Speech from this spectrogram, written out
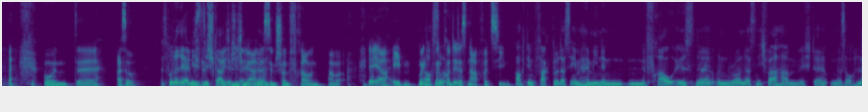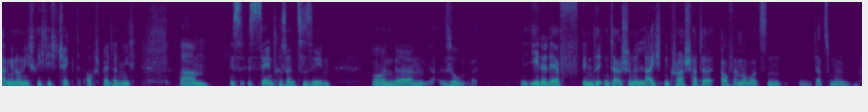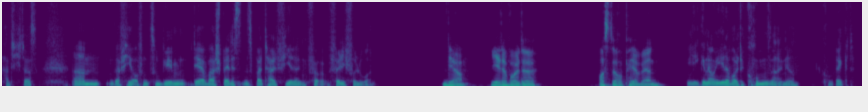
und, äh, also, es wurde Mädels realistisch sprechen dargestellt. nicht mehr an, ne? es sind schon Frauen. Aber, ja, ja, eben. Man, man so- konnte das nachvollziehen. auch dem Faktor, dass eben Hermine eine Frau ist, ne, und Ron das nicht wahrhaben möchte und das auch lange noch nicht richtig checkt, auch später nicht, ähm, ist, ist sehr interessant zu sehen. Und ähm, so jeder, der im dritten Teil schon einen leichten Crush hatte auf Emma Watson, dazu mal hatte ich das, ähm, darf ich hier offen zugeben, der war spätestens bei Teil 4 dann völlig verloren. Ja, jeder wollte Osteuropäer werden. Genau, jeder wollte krumm sein, ja. Korrekt.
